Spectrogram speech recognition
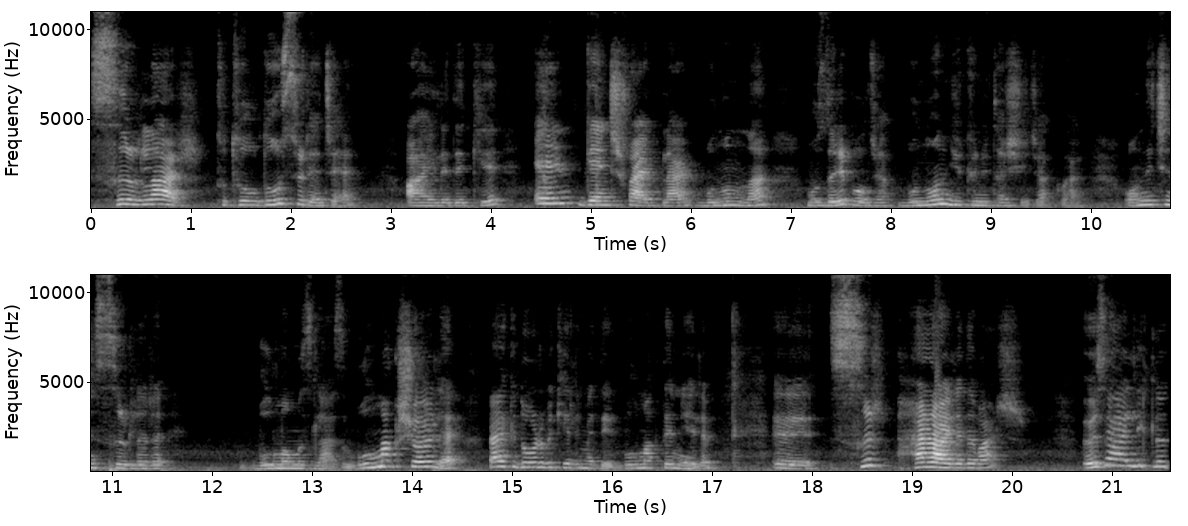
Sırlar tutulduğu sürece ailedeki en genç fertler bununla muzdarip olacak. Bunun yükünü taşıyacaklar. Onun için sırları bulmamız lazım. Bulmak şöyle, belki doğru bir kelime değil, bulmak demeyelim. Ee, sır her ailede var. Özellikle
